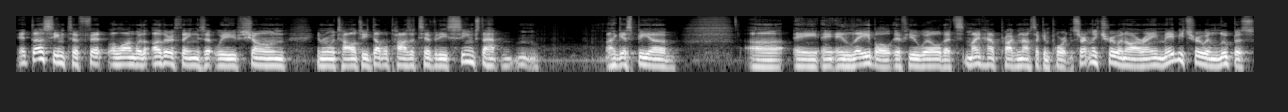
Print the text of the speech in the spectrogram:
it does seem to fit along with other things that we've shown in rheumatology. Double positivity seems to, have, I guess, be a, uh, a, a, a, label, if you will, that might have prognostic importance. Certainly true in RA, maybe true in lupus,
